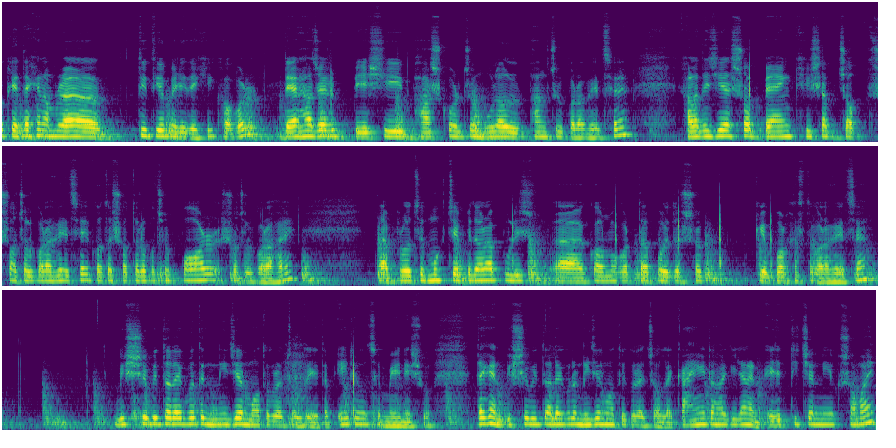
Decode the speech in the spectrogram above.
ওকে, দেখেন আমরা তৃতীয় পেজে দেখি খবর। দেড় হাজার বেশি ভাস্কর্য মুরাল ভাঙচুর করা হয়েছে। খালেদা জিয়ার সব ব্যাংক হিসাব জব সচল করা হয়েছে। গত সতেরো বছর পর সচল করা হয়। তারপর হচ্ছে মুখ চেপে ধরা পুলিশ কর্মকর্তা, পরিদর্শককে বরখাস্ত করা হয়েছে। বিশ্ববিদ্যালয়গুলোতে নিজের মতো করে চলতে যেতে হবে এইটা হচ্ছে মেইন ইস্যু দেখেন, বিশ্ববিদ্যালয়গুলো নিজের মতো করে চলে। কাহিনীটা হয় কি জানেন? এই যে টিচার নিয়োগ সময়,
